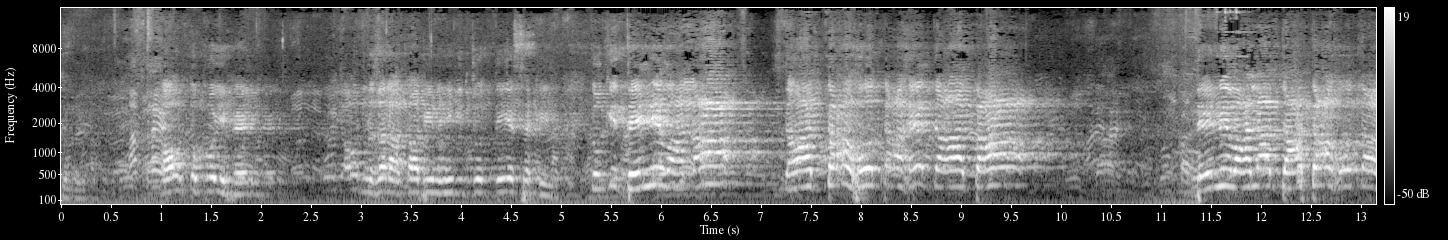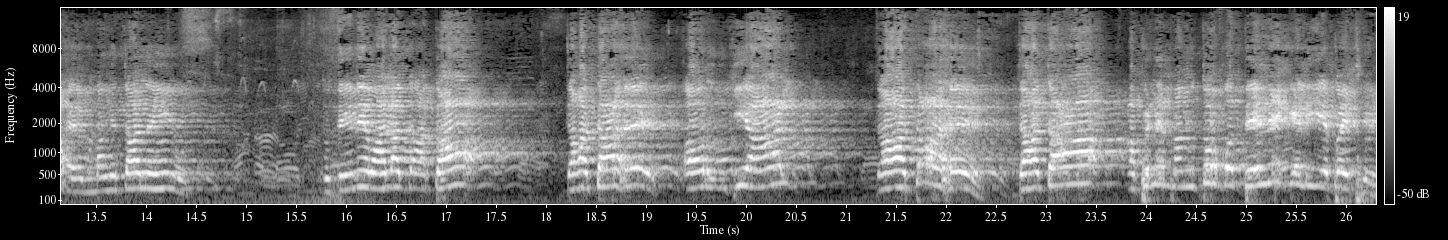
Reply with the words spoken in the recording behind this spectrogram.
से मिला और तो कोई है कोई और नज़र आता भी नहीं कि जो दे सके। क्योंकि देने वाला दाता होता है दाता। देने वाला दाता होता है, मंगता नहीं तो देने वाला दाता दाता है और उनकी आल दाता है। दाता अपने मंगतों को देने के लिए बैठे।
